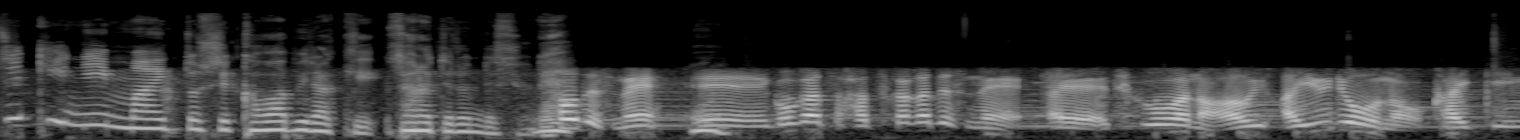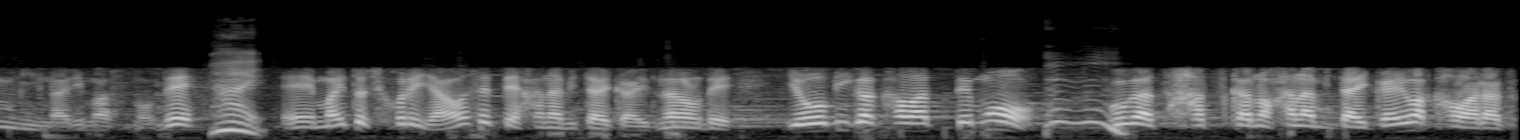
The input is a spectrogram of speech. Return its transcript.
時期に毎年川開きされてるんですよねそうですね。うんえー5月20日がですね、えー、筑後川のあゆ鮎漁の解禁日になりますので、はい、えー毎年これに合わせて花火大会なので曜日が変わってもうんうん5月20日の花火大会は変わらず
